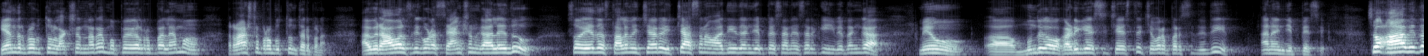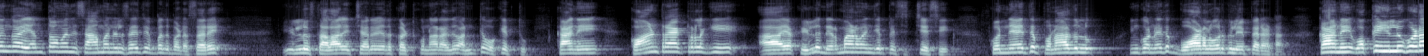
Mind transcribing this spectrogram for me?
కేంద్ర ప్రభుత్వం లక్షన్నర ముప్పై వేల రూపాయలేమో రాష్ట్ర ప్రభుత్వం తరపున. అవి రావాల్సినవి కూడా శాంక్షన్ కాలేదు. సో ఏదో స్థలం ఇచ్చారు ఇచ్చేస్తున్నాం అది ఇది అని చెప్పేసి అనేసరికి ఈ విధంగా మేము ముందుగా ఒక అడిగేసి చేస్తే చివరి పరిస్థితి ఇది అని అని చెప్పేసి. సో ఆ విధంగా ఎంతోమంది సామాన్యులు సైతం ఇబ్బంది పడ్డారు. సరే ఇళ్ళు స్థలాలు ఇచ్చారు ఏదో కట్టుకున్నారు అది అంటే ఒక ఎత్తు. కానీ కాంట్రాక్టర్లకి ఆ యొక్క ఇల్లు నిర్మాణం అని చెప్పేసి ఇచ్చేసి కొన్ని అయితే పునాదులు ఇంకొన్ని అయితే గోడల వరకు లేపారట. కానీ ఒక్క ఇల్లు కూడా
